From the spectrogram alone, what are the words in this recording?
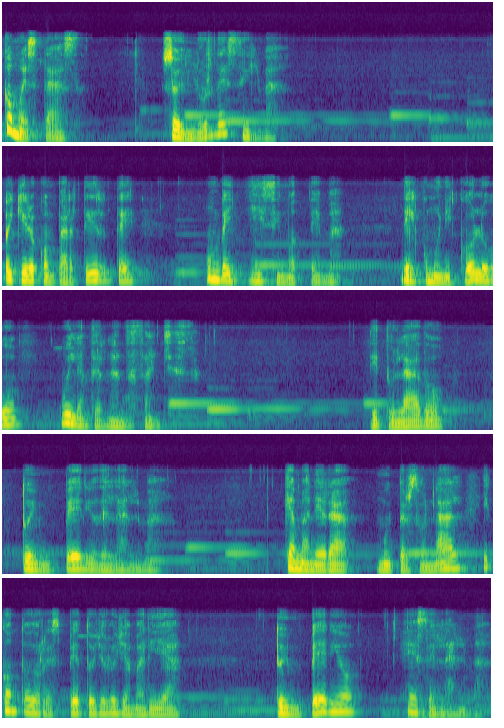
¿cómo estás? Soy Lourdes Silva. Hoy quiero compartirte un bellísimo tema del comunicólogo William Fernando Sánchez, titulado Tu imperio del alma, que a manera muy personal y con todo respeto yo lo llamaría Tu imperio es el alma.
